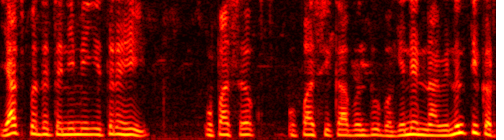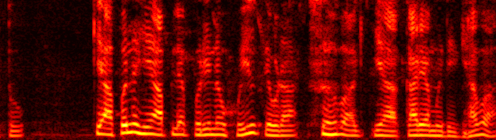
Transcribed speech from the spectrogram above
याच पद्धतीने मी इतरही उपासक उपासिका बंधू भगिनींना विनंती करतो की आपणही आपल्या परीनं होईल तेवढा सहभाग या कार्यामध्ये घ्यावा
